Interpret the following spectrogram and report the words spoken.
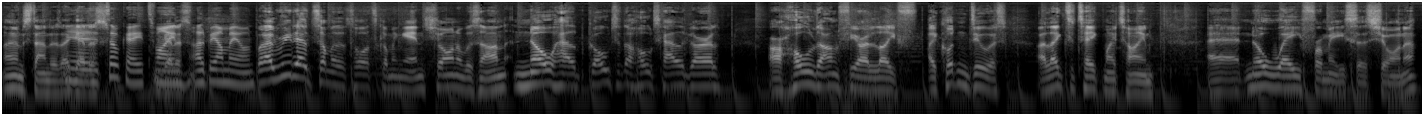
I understand it. I yeah, get it. it's okay. It's fine. it. I'll be on my own. But I'll read out some of the thoughts coming in. Shauna was on. No help. Go to the hotel, girl, or hold on for your life. I couldn't do it. I like to take my time. Uh, no way for me, says Shauna.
